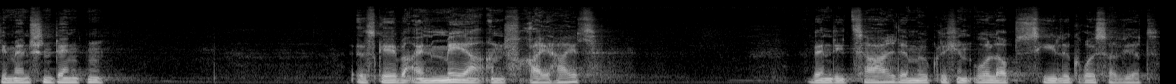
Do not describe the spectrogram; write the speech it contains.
Die Menschen denken, es gäbe ein Mehr an Freiheit, wenn die Zahl der möglichen Urlaubsziele größer wird.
